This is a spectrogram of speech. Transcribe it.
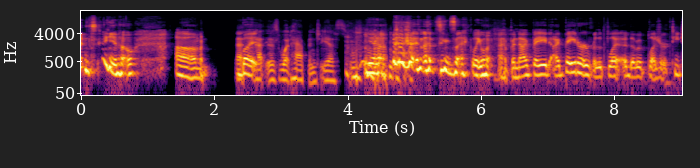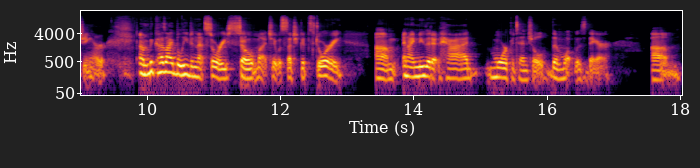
it, you know. Um, that, but that is what happened. Yes. yeah, and that's exactly what happened. I paid I paid her for the ple- the pleasure of teaching her, um, because I believed in that story so much. It was such a good story, um, and I knew that it had more potential than what was there. Um,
